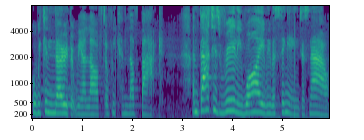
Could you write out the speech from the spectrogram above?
or we can know that we are loved, and we can love back. And that is really why we were singing just now.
